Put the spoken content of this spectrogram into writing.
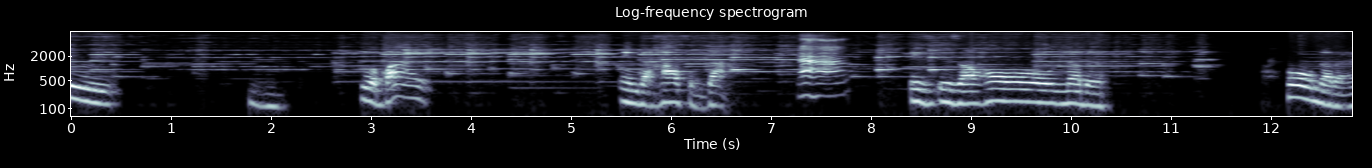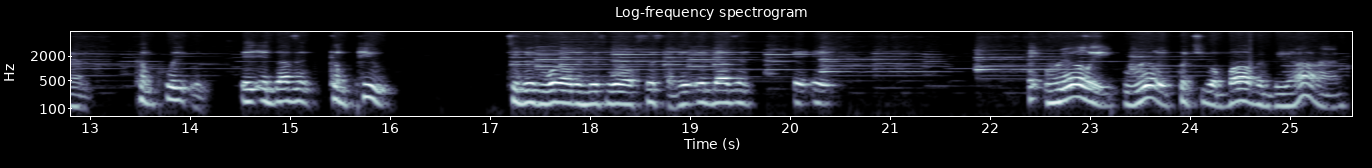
to to abide in the house of God uh-huh. is is a whole nother whole nother animal completely. It, it doesn't compute to this world and this world system. It, it doesn't it, it it really, really puts you above and beyond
